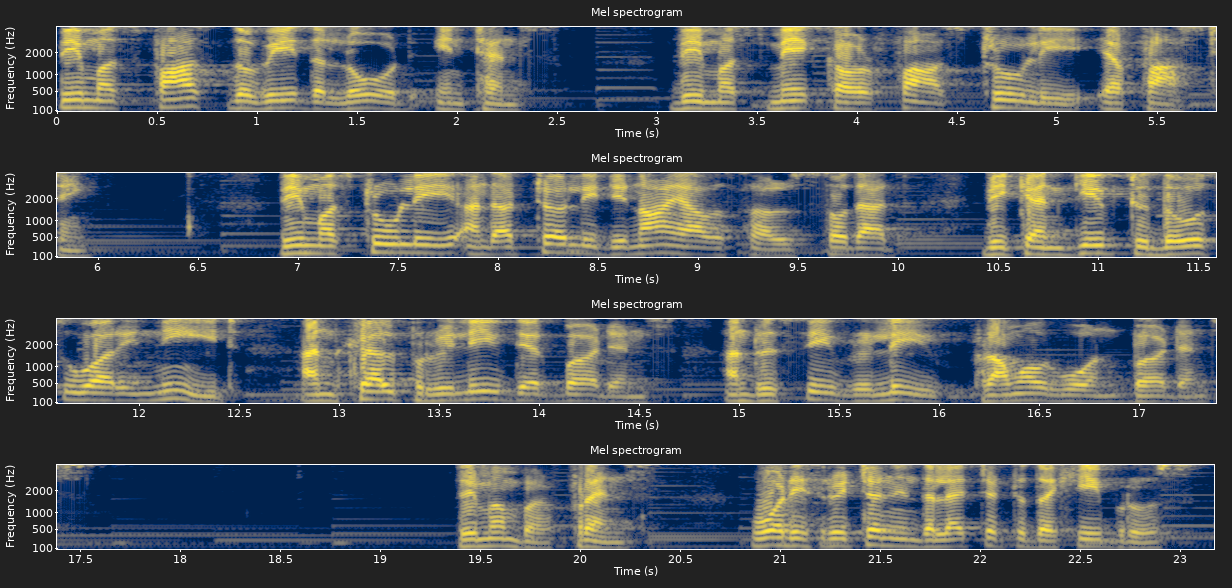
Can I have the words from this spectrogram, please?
we must fast the way the Lord intends. We must make our fast truly a fasting. We must truly and utterly deny ourselves so that we can give to those who are in need and help relieve their burdens and receive relief from our own burdens. Remember, friends, what is written in the letter to the Hebrews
